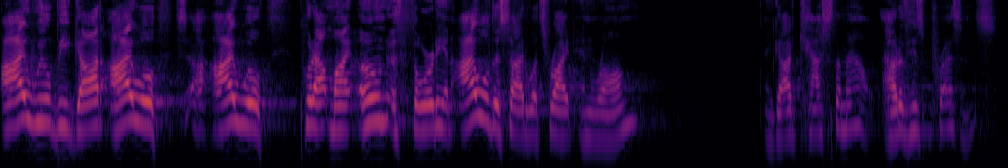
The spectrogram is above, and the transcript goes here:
I will be God. I will, I will put out my own authority and I will decide what's right and wrong. And God cast them out, out of his presence.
